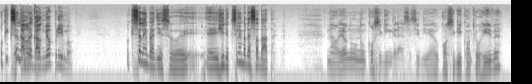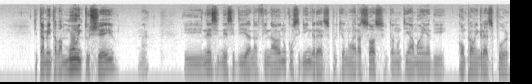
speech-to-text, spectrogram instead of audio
O que, que eu você tava lembra? no carro do meu primo. O que você lembra disso, Egídio? O que você lembra dessa data? Não, eu não, não consegui ingresso esse dia. Eu consegui contra o River, que também estava muito cheio, né? E nesse, nesse dia, na final, eu não consegui ingresso, porque eu não era sócio, então não tinha a manha de comprar o ingresso por,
